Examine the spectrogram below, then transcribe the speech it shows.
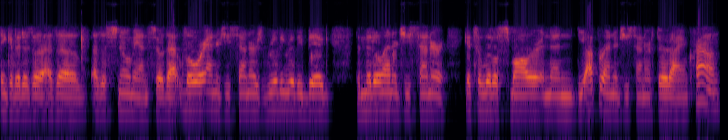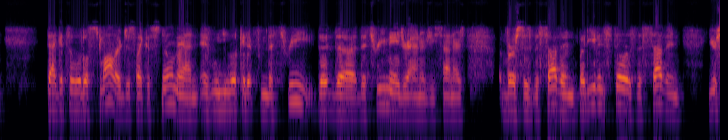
Think of it as a as a as a snowman. So that lower energy center is really really big. The middle energy center gets a little smaller, and then the upper energy center, third eye and crown, that gets a little smaller, just like a snowman. If when you look at it from the three the the, the three major energy centers versus the seven, but even still as the seven, you're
